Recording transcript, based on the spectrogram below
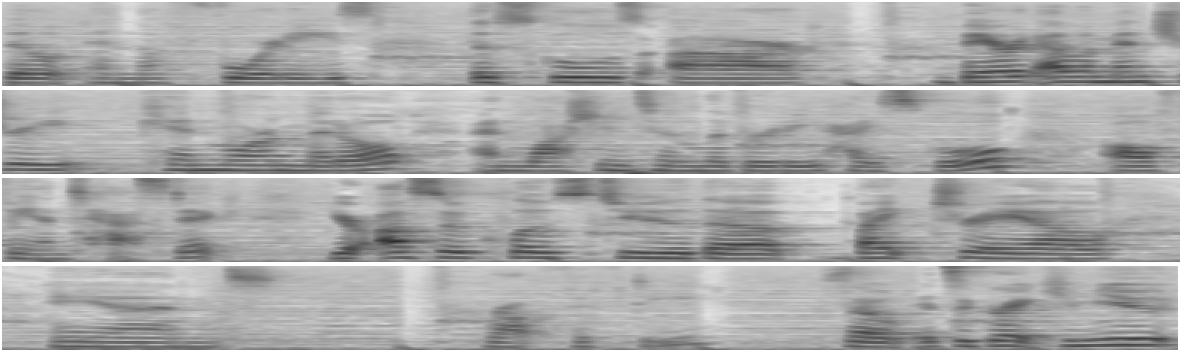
built in the 40s. The schools are Barrett Elementary, Kenmore Middle, and Washington Liberty High School, all fantastic. You're also close to the bike trail and Route 50. So it's a great commute.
